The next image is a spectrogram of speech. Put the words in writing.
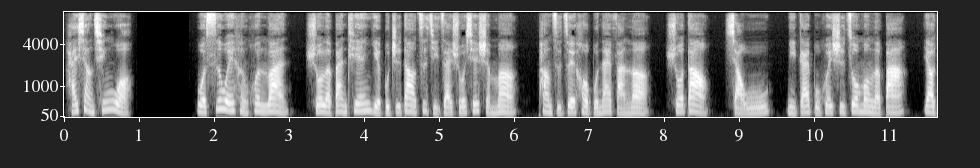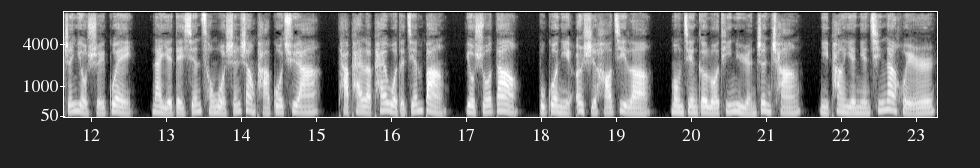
还想亲我？我思维很混乱，说了半天也不知道自己在说些什么。胖子最后不耐烦了，说道：“小吴，你该不会是做梦了吧？要真有水鬼，那也得先从我身上爬过去啊。”他拍了拍我的肩膀，又说道：“不过你二十好几了，梦见个裸体女人正常。你胖爷年轻那会儿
